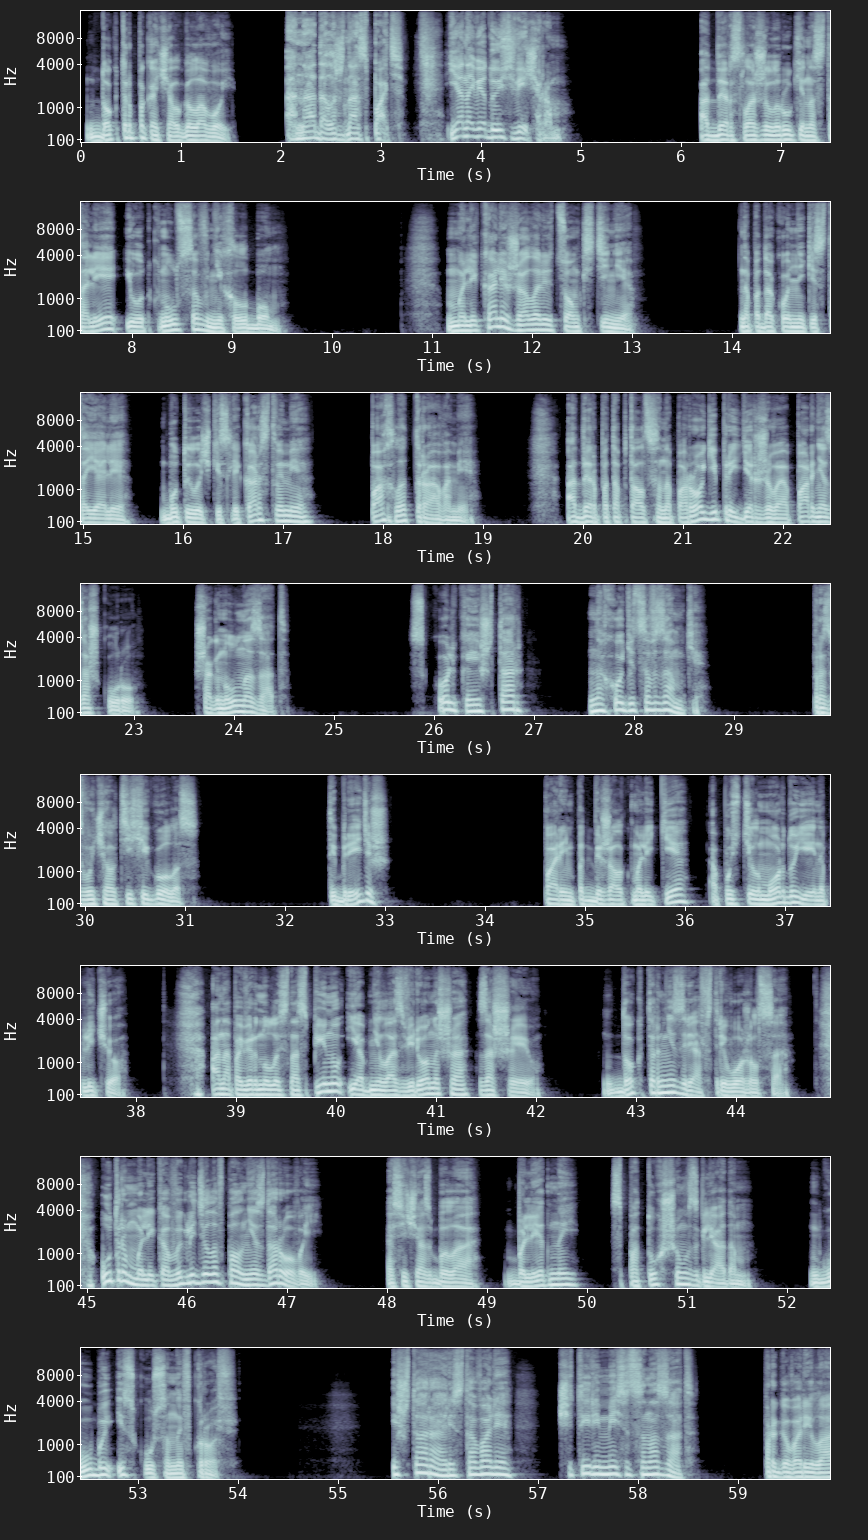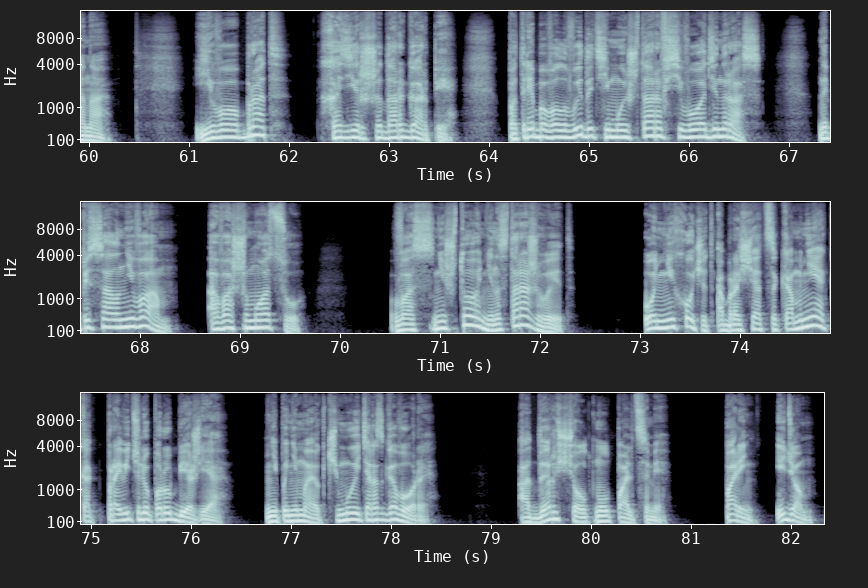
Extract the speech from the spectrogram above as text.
Доктор покачал головой. «Она должна спать. Я наведаюсь вечером». Адер сложил руки на столе и уткнулся в них лбом. Малика лежала лицом к стене. На подоконнике стояли бутылочки с лекарствами, пахло травами. Адер потоптался на пороге, придерживая парня за шкуру. Шагнул назад. «Сколько Иштар находится в замке?» Прозвучал тихий голос. Ты бредишь?» Парень подбежал к Маляке, опустил морду ей на плечо. Она повернулась на спину и обняла звереныша за шею. Доктор не зря встревожился. Утром Малика выглядела вполне здоровой, а сейчас была бледной, с потухшим взглядом, губы искусаны в кровь. «Иштара арестовали четыре месяца назад», — проговорила она. «Его брат Хазир Шадар Гарпи, потребовал выдать ему Иштара всего один раз. Написал не вам, а вашему отцу. Вас ничто не настораживает? Он не хочет обращаться ко мне, как к правителю порубежья. Не понимаю, к чему эти разговоры?» Адер щелкнул пальцами. «Парень, идем».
